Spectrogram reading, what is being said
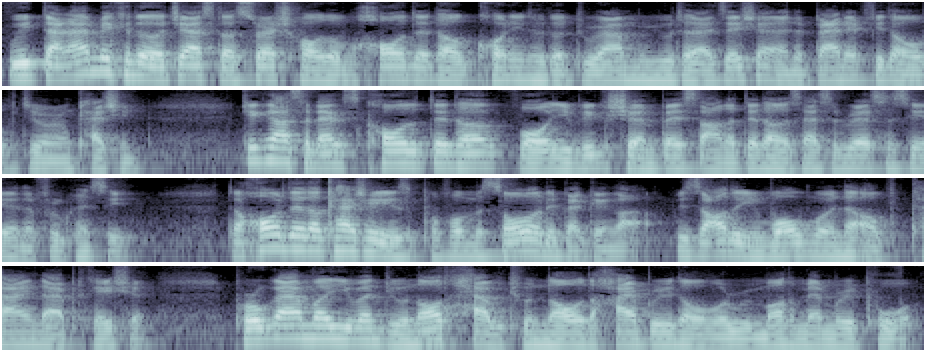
We dynamically adjust the threshold of hot data according to the DRAM utilization and benefit of DRAM caching. Gengar selects cold data for eviction based on the data access recency and frequency. The whole data caching is performed solely by Gengar, without the involvement of client application. Programmers even do not have to know the hybrid of a remote memory pool.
